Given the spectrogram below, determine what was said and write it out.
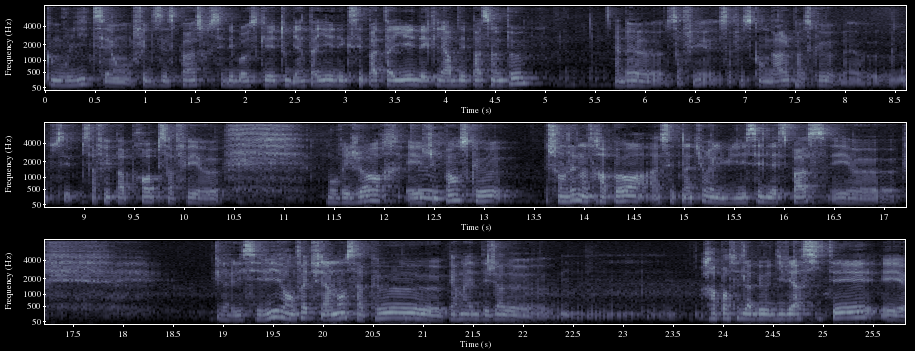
comme vous le dites, on fait des espaces où c'est des bosquets tout bien taillés. dès que c'est pas taillé, dès que l'herbe dépasse un peu, eh ben, euh, ça, fait, ça fait scandale parce que ben, euh, ça fait pas propre, ça fait euh, mauvais genre. Et je pense que changer notre rapport à cette nature et lui laisser de l'espace et, la laisser vivre, en fait, finalement, ça peut permettre déjà de rapporter de la biodiversité et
